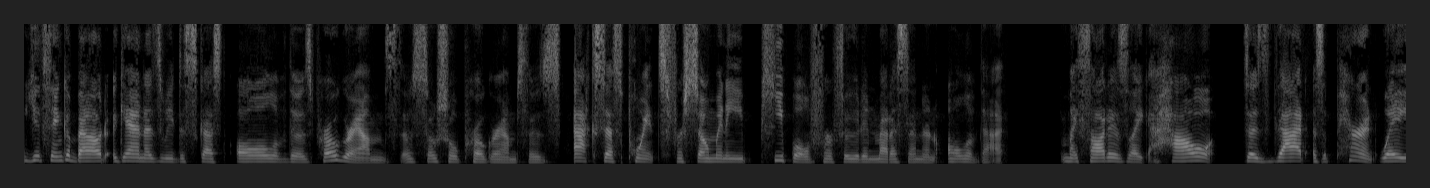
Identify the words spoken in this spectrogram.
You think about, again, as we discussed, all of those programs, those social programs, those access points for so many people for food and medicine and all of that. My thought is like, how does that as a parent weigh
